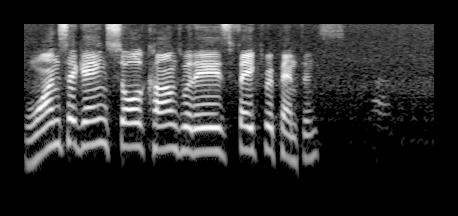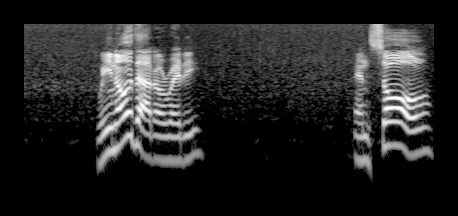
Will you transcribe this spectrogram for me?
once again, Saul comes with his fake repentance. We know that already. And Saul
